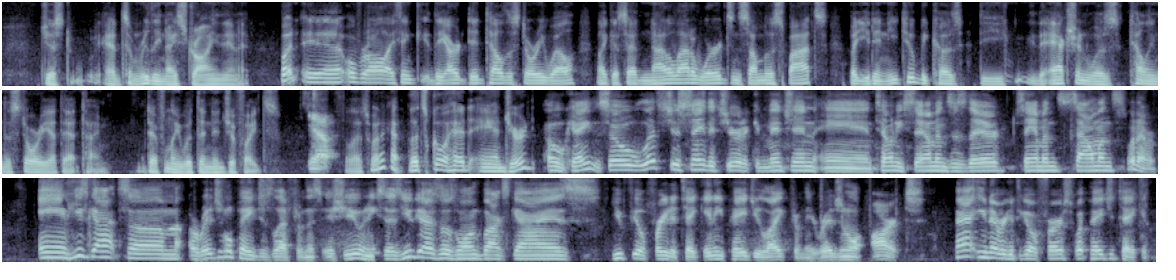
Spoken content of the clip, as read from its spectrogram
just had some really nice drawings in it. But uh, overall, I think the art did tell the story well. Like I said, not a lot of words in some of the spots, but you didn't need to because the the action was telling the story at that time. Definitely with the ninja fights. Yeah. So that's what I got. Let's go ahead and Jared. Okay, so let's just say that you're at a convention and Tony Salmons is there. Salmons, Salmons, whatever. And he's got some original pages left from this issue. And he says, You guys, those long box guys, you feel free to take any page you like from the original art. Pat, you never get to go first. What page you taking?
